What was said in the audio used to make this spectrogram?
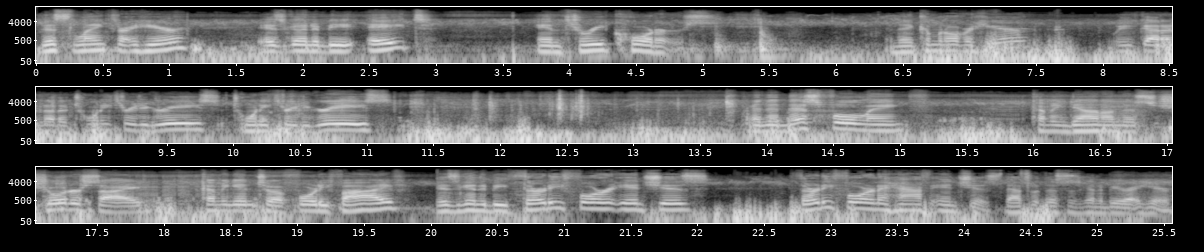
this length right here is going to be eight and three quarters. And then coming over here, we've got another 23 degrees, 23 degrees. And then this full length coming down on this shorter side, coming into a 45, is going to be 34 inches, 34 and a half inches. That's what this is going to be right here.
